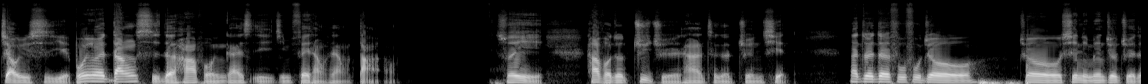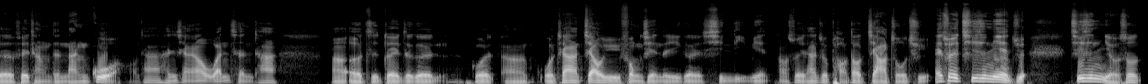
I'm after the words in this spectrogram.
教育事业。不过因为当时的哈佛应该是已经非常非常大了，所以哈佛就拒绝他这个捐献。那这对夫妇就。就心里面就觉得非常的难过，他很想要完成他啊儿子对这个国啊国家教育奉献的一个心里面啊，所以他就跑到加州去。哎，所以其实你也觉，其实你有时候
